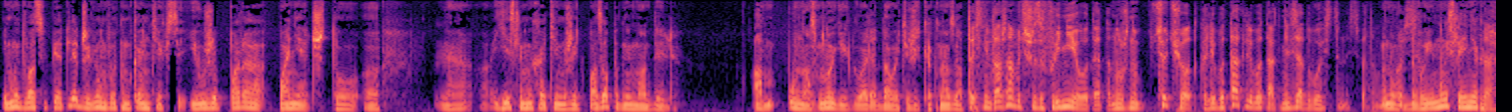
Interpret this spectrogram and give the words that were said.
И мы 25 лет живем в этом контексте. И уже пора понять, что э, э, если мы хотим жить по западной модели, а у нас многие говорят, давайте жить как на Западе. То есть не должна быть шизофрения вот это. Нужно все четко, либо так, либо так. Нельзя двойственность в этом ну, вопросе. Ну, двоемыслие нет. Да.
